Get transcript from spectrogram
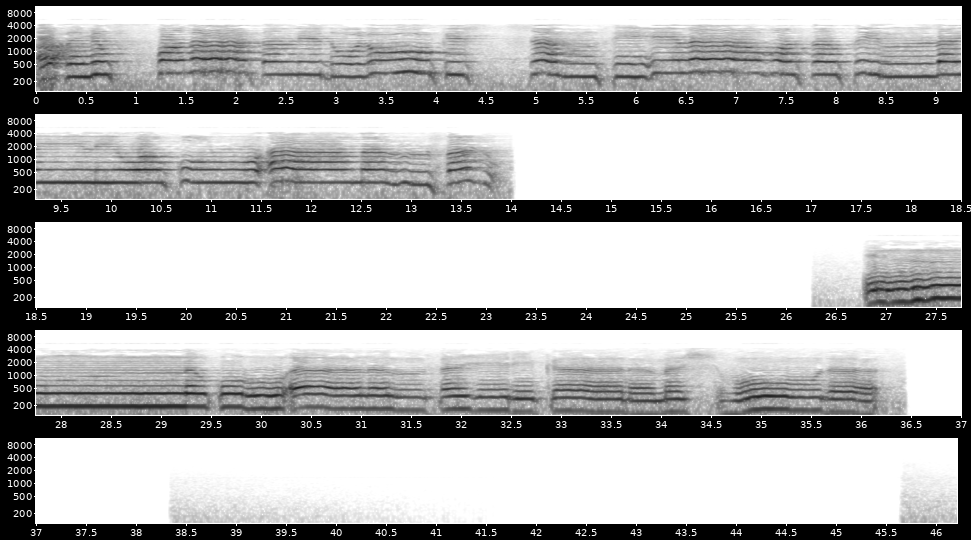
أقم الصلاة لدلوك الشمس إلى غسق الليل وقرآن الفجر. إن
